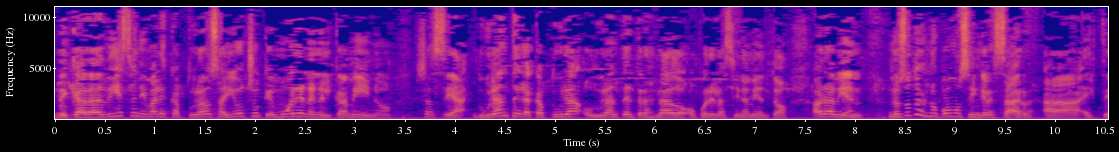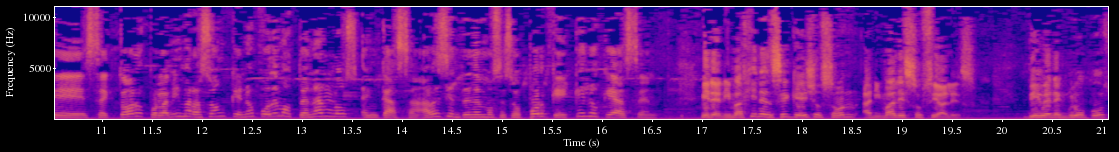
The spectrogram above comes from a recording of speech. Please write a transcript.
De cada 10 animales capturados hay 8 que mueren en el camino, ya sea durante la captura o durante el traslado o por el hacinamiento. Ahora bien, nosotros no podemos ingresar a este sector por la misma razón que no podemos tenerlos en casa. A ver si entendemos eso. ¿Por qué? ¿Qué es lo que hacen? Miren, imagínense que ellos son animales sociales, viven en grupos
